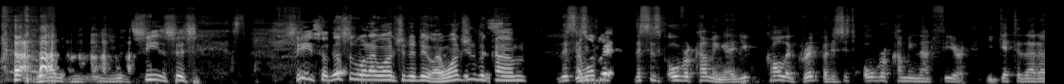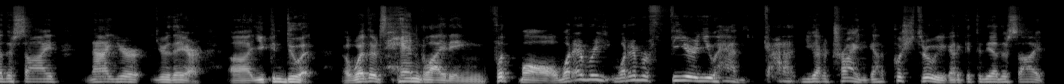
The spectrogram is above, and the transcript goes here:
see, see see so this is what i want you to do i want you to become this is grit. This is overcoming. And you can call it grit, but it's just overcoming that fear. You get to that other side. Now you're you're there. Uh, you can do it. Uh, whether it's hand gliding, football, whatever whatever fear you have, you gotta you gotta try. You gotta push through. You gotta get to the other side.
